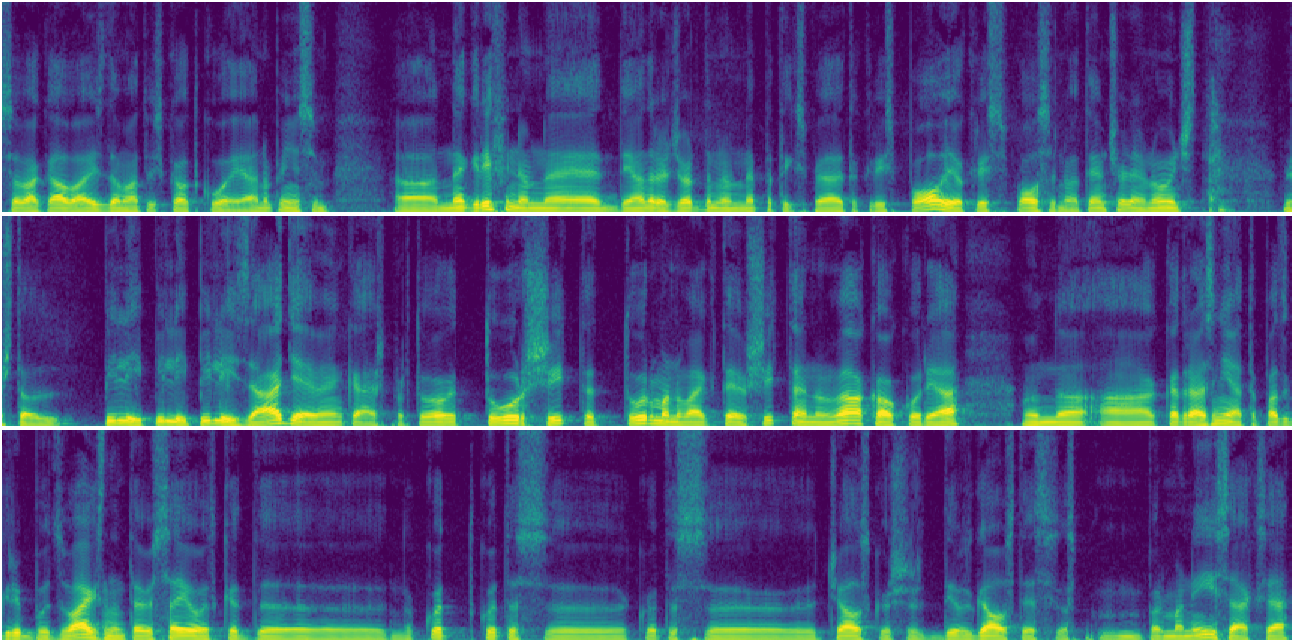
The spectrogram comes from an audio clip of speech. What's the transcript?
savā galvā izdomāt visu kaut ko. Jā, nu, pieņemsim, ne Grifinam, ne Dienvidam Jordanam nepatīk spēlēt ar Krisu Polu, jo Kristus Pols ir no tiem čeļiem. Nu, viņš, viņš to pilī, pilī, pilī zāģē vienkārši par to, ka tur, šita, tur man vajag tevi šitien un vēl kaut kur. Jā. Un, uh, katrā ziņā tu pats gribi būt zvaigznes, un tev ir sajūta, ka uh, nu, ko, ko tas, uh, ko tas uh, čels, kurš ir divas galvasties, kas mm, par mani īsāks, ja,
